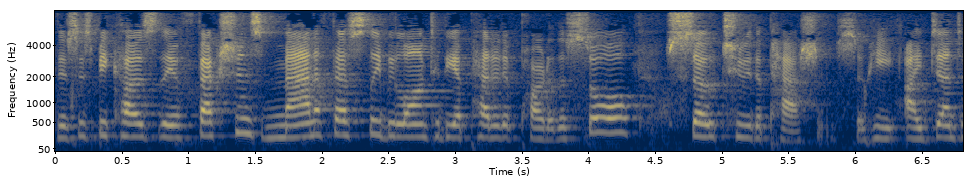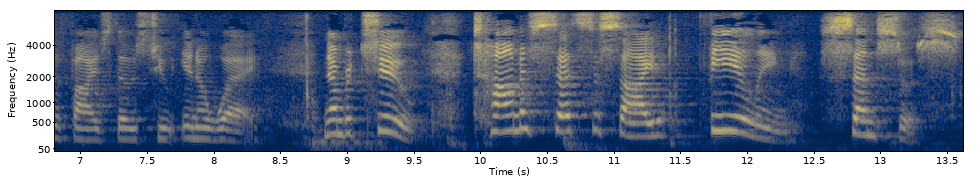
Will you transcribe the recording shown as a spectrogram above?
This is because the affections manifestly belong to the appetitive part of the soul, so too the passions. So he identifies those two in a way. Number two, Thomas sets aside feeling, sensus.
